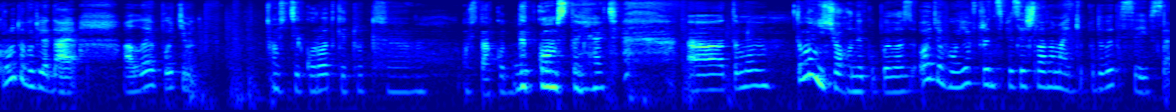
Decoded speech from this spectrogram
круто виглядає. Але потім ось ці короткі тут е, ось так от дибком стоять. А, тому, тому нічого не купила з одягу. Я, в принципі, зайшла на майки подивитися і все.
